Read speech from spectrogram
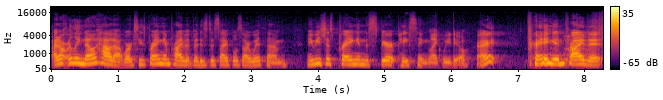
I don't really know how that works. He's praying in private, but his disciples are with him. Maybe he's just praying in the spirit, pacing like we do, right? Praying in private,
